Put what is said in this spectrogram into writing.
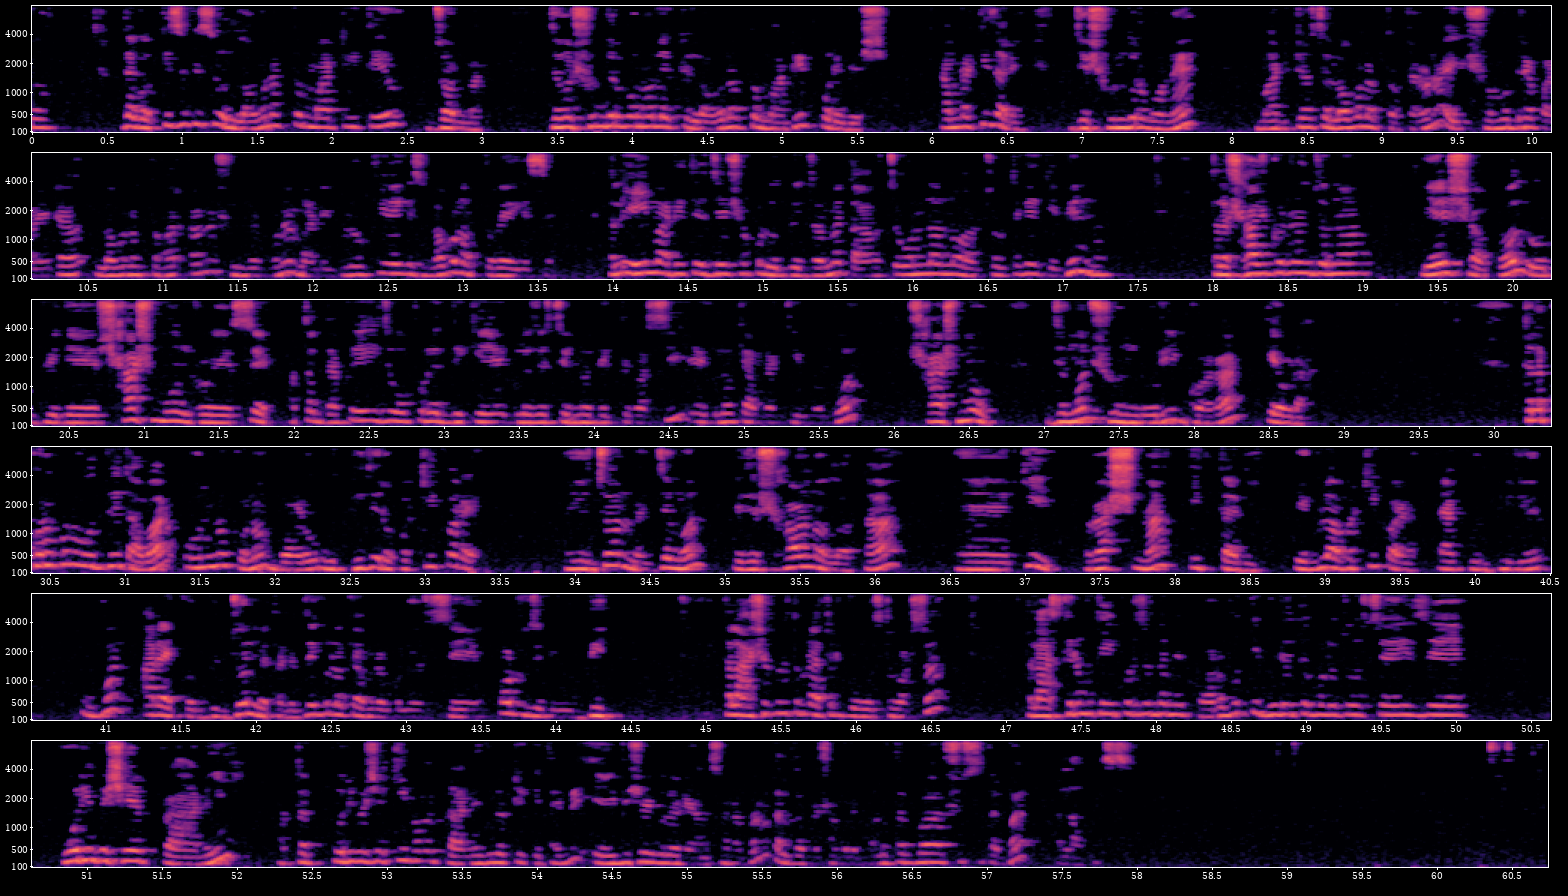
দেখো, কিছু কিছু লবণাক্ত মাটিতেও জন্মায়। যেমন সুন্দরবন হলো একটি লবণাক্ত মাটির পরিবেশ। আমরা কি জানি? যে সুন্দরবনে মাটিটা হচ্ছে লবণাক্ত কারণ এই সমুদ্রের পানিটা লবণাক্ত হওয়ার কারণে সুন্দরবনের মাটিগুলো কি হয়ে গেছে? লবণাক্ত হয়ে গেছে। তাহলে এই মাটিতে যে সকল উদ্ভিদ জন্মে, তা হচ্ছে অন্যান্য অঞ্চল থেকে কি ভিন্ন? তাহলে শ্বাস গ্রহণের জন্য এই সকল উদ্ভিদে শ্বাসমূল রয়েছে। অর্থাৎ দেখো, এই যে উপরের দিকে এগুলো যে চিহ্ন দেখতে পাচ্ছি, এগুলোকে আমরা কি বলব? শ্বাসমূল, যেমন সুন্দরী গড়া কেওড়া। তাহলে কোনো কোনো উদ্ভিদ আবার অন্য কোনো বড় উদ্ভিদের উপর কি করে? জন্মে, যেমন এই যে স্বর্ণলতা কি? রসনা ইত্যাদি। এগুলো আবার কি করে? এক উদ্ভিদের উপর আর এক উদ্ভিদ জন্মে থাকে, যেগুলোকে আমরা বলি হচ্ছে পরজীবী উদ্ভিদ। তাহলে আশা করি তোমরা এতটুকু বুঝতে পারছ। তাহলে আজকের মতো এই পর্যন্ত আমি পরবর্তী ভিডিওতে মূলত হচ্ছে এই যে পরিবেশের প্রাণী, অর্থাৎ পরিবেশে কীভাবে প্রাণীগুলো টিকে থাকবে, এই বিষয়গুলো নিয়ে আলোচনা করব। তাহলে তোমরা সকলে ভালো থাকবা, সুস্থ থাকবা। আল্লাহ হাফিজ।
